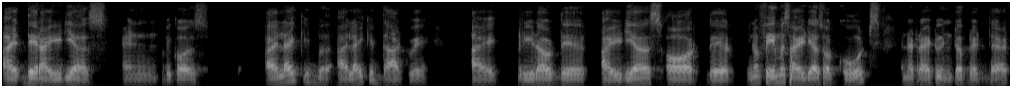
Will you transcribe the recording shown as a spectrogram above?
I, their ideas. And because i like it i like it that way. I read out their ideas or their you know famous ideas or quotes and i try to interpret that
